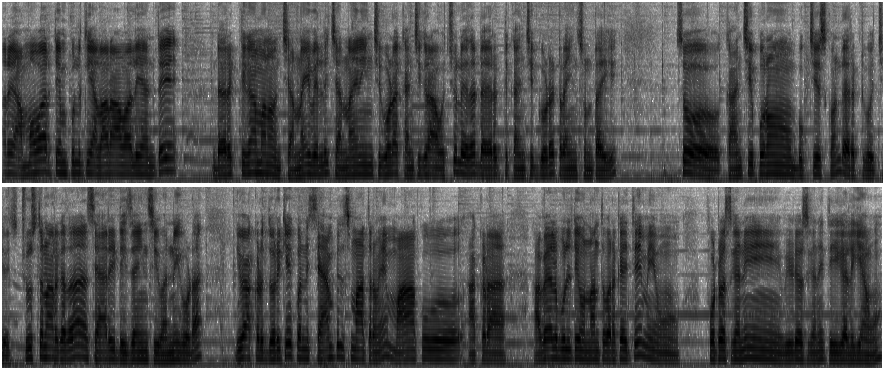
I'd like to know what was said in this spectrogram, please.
మరి అమ్మవారి టెంపుల్కి ఎలా రావాలి అంటే డైరెక్ట్గా మనం చెన్నై వెళ్ళి చెన్నై నుంచి కూడా కంచికి రావచ్చు లేదా డైరెక్ట్ కంచికి కూడా ట్రైన్స్ ఉంటాయి. సో కాంచీపురం బుక్ చేసుకొని డైరెక్ట్గా వచ్చేయచ్చు. చూస్తున్నారు కదా శారీ డిజైన్స్ ఇవన్నీ కూడా. ఇవి అక్కడ దొరికే కొన్ని శాంపిల్స్ మాత్రమే. మాకు అక్కడ అవైలబిలిటీ ఉన్నంత వరకు అయితే మేము ఫొటోస్ కానీ వీడియోస్ కానీ తీయగలిగాము.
